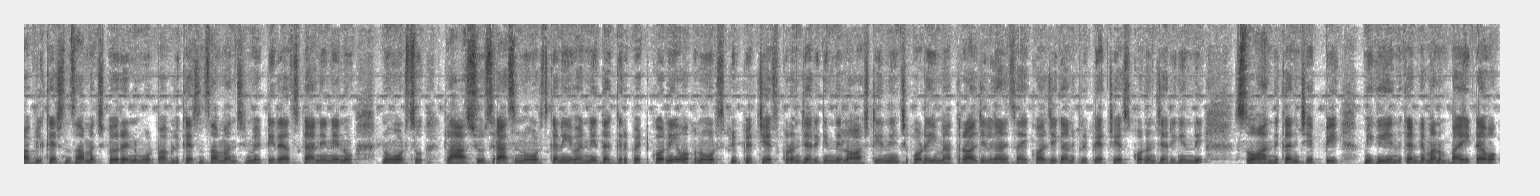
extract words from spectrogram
పబ్లికేషన్ సంబంధించి రెండు మూడు పబ్లిక్ అప్లికేషన్ సంబంధించిన మెటీరియల్స్ కానీ నేను నోట్స్ క్లాస్ చూసి రాసిన నోట్స్ కానీ ఇవన్నీ దగ్గర పెట్టుకొని ఒక నోట్స్ ప్రిపేర్ చేసుకోవడం జరిగింది. లాస్ట్ ఇయర్ నుంచి కూడా ఈ మెథడాలజీలు కానీ సైకాలజీ కానీ ప్రిపేర్ చేసుకోవడం జరిగింది. సో అందుకని చెప్పి మీకు ఎందుకంటే మనం బయట ఒక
